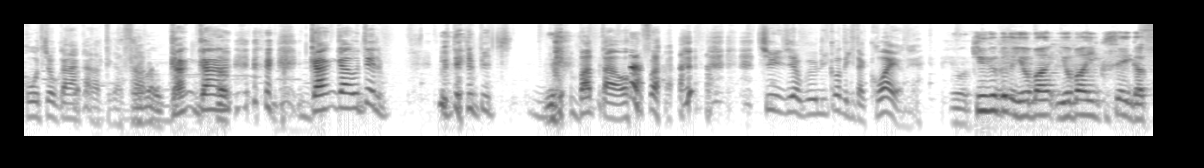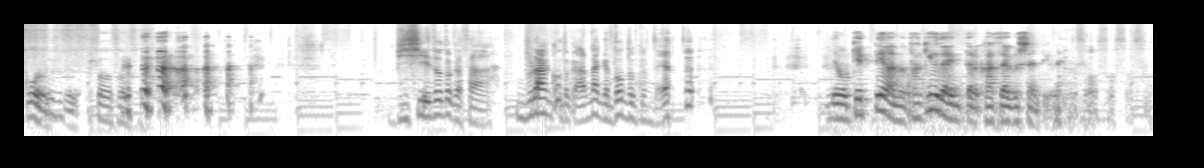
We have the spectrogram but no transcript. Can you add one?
校長かなんかなってからさガンガンガンガン打てる打てるピッチバッターをさ中日に送り込んできたら怖いよね。もう究極の4番 ,4 番育成学校そうそうそう。ビシエドとかさブランコとかあんなんかどんどん来んだよ。でも欠点はあの他球団に行ったら活躍したいっていうね。そうそうそうそう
